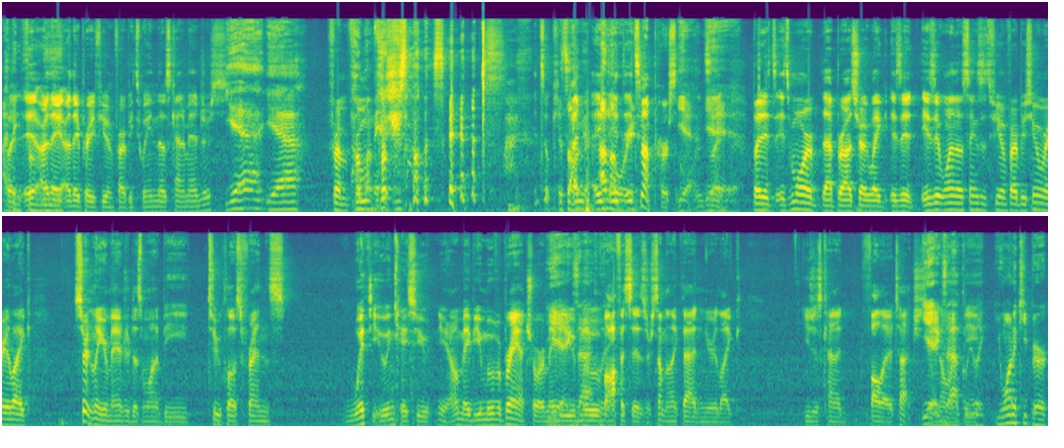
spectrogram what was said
I but think i- for are they are they pretty few and far between those kind of managers? Yeah, yeah. From From from, my from manager's office. it's okay. It's I'm- it- I'm not it- it's not personal. Yeah, it's yeah, like, yeah, yeah. But it's it's more that broad stroke. Like, is it is it one of those things that's few and far between where you're like, certainly your manager doesn't want to be too close friends with you in case you you know maybe you move a branch or maybe Yeah, you move offices or something like that, and you're like, you just kind of fall out of touch. So Yeah, you exactly. Like you want to keep your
